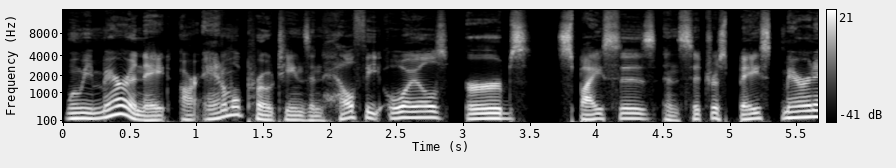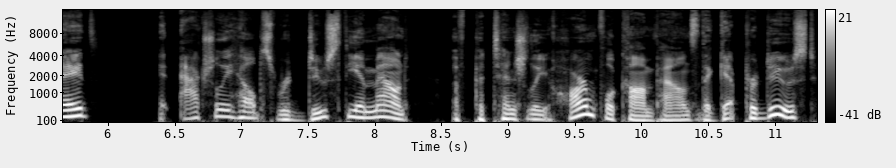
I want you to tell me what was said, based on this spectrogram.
When we marinate our animal proteins in healthy oils, herbs, spices, and citrus based marinades, it actually helps reduce the amount of potentially harmful compounds that get produced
